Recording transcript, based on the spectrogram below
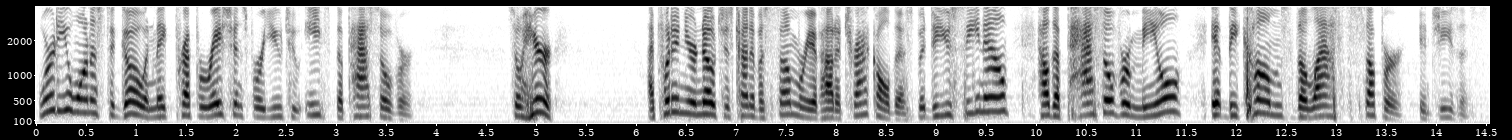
Where do you want us to go and make preparations for you to eat the Passover? So here, I put in your notes just kind of a summary of how to track all this. But do you see now how the Passover meal it becomes the last supper in Jesus?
